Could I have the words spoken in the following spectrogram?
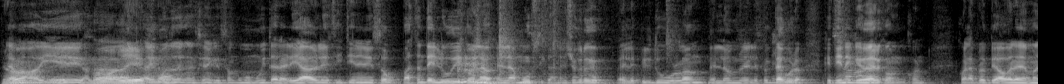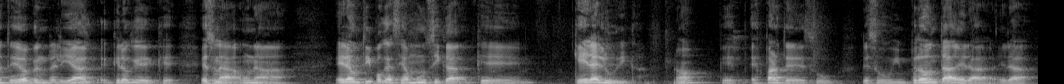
¿no? La mamá Eh, vieja, La Mamá hay, Vieja. hay un montón de canciones que son como muy tarareables y tienen eso bastante lúdico en la, en la música. ¿no? Yo creo que el espíritu burlón, el nombre del espectáculo, que tiene que ver con, con- con la propia obra de Mateo, pero en realidad creo que, que es una, una... Era un tipo que hacía música que, que era lúdica, ¿no? que es, es parte de su, de su impronta, era, era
